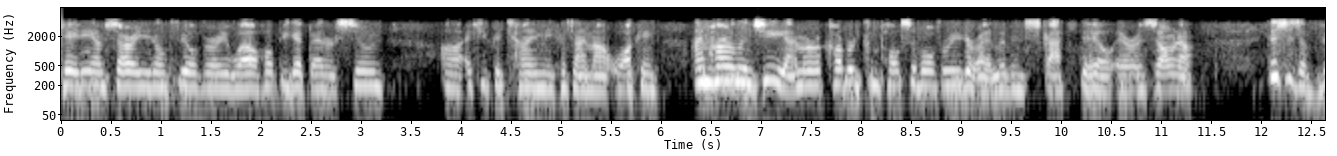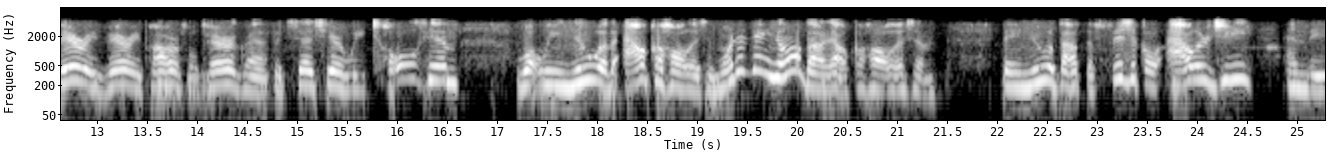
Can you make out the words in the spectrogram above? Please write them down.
Katie. I'm sorry you don't feel very well. Hope you get better soon. Uh, if you could time me because I'm out walking. I'm Harlan G. I'm a recovered compulsive overeater. I live in Scottsdale, Arizona. This is a very, very powerful paragraph. It says here, We told him what we knew of alcoholism. What did they know about alcoholism? They knew about the physical allergy and the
